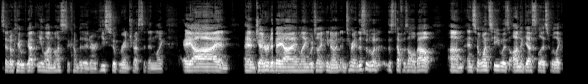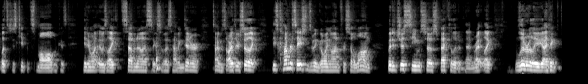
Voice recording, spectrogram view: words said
said, okay, we've got Elon Musk to come to dinner. He's super interested in like AI and and generative AI and language, you know, and, and this was what this stuff was all about. Um, and so once he was on the guest list, we're like, let's just keep it small because he didn't want. It was like seven of us, six of us having dinner, talking to Arthur. So like these conversations have been going on for so long, but it just seems so speculative then, right? Like literally, I think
